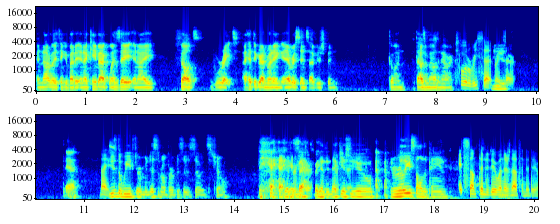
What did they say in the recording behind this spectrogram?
and not really think about it. And I came back Wednesday and I felt great. I hit the ground running, and ever since I've just been going a thousand miles an hour. Just a little reset right Use- there. Yeah, Nice. Use the weed for medicinal purposes, so it's chill. yeah, You had neck- exactly. You had a neck sure. issue. It released all the pain. It's something to do when there's nothing to do.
